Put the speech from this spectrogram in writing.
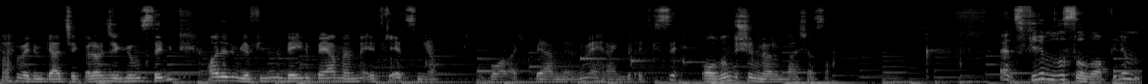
Böyle bir gerçek var. Önce bunu söyleyeyim. Ama dedim ya filmi beğenip beğenmememe etki etmiyor. Bu olay beğenmememe herhangi bir etkisi olduğunu düşünmüyorum ben şahsen. Evet film nasıl? Film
